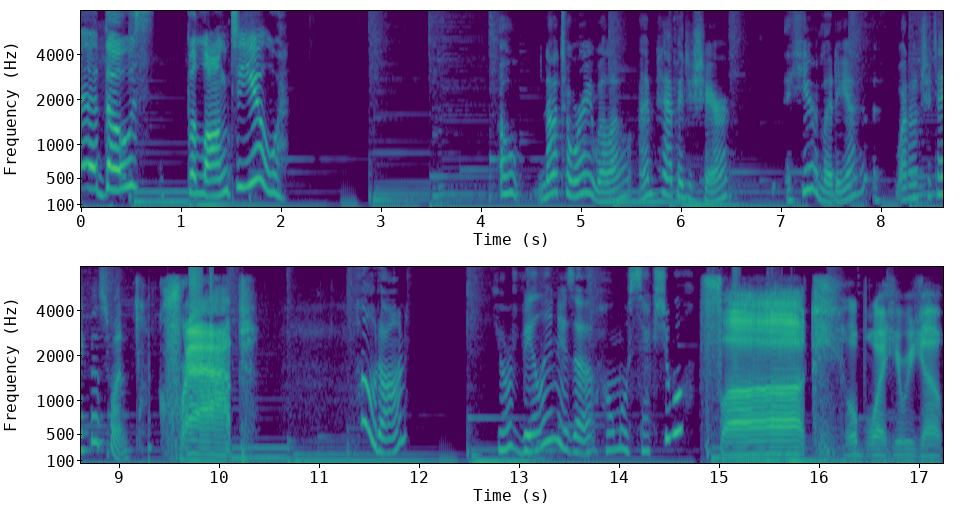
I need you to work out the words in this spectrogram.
uh, those belong to you. Oh, not to worry, Willow. I'm happy to share. Here, Lydia, why don't you take this one? Crap. Hold on. Your villain is a homosexual? Fuck. Oh boy, here we go.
